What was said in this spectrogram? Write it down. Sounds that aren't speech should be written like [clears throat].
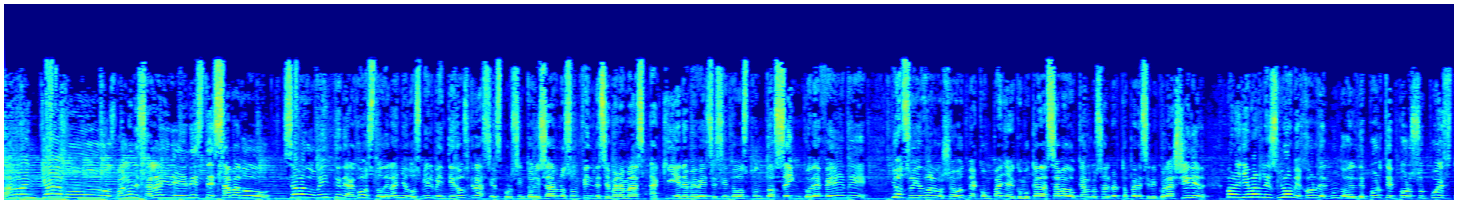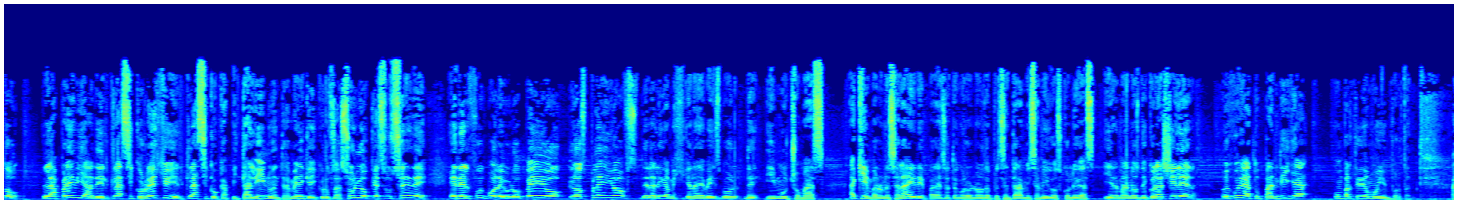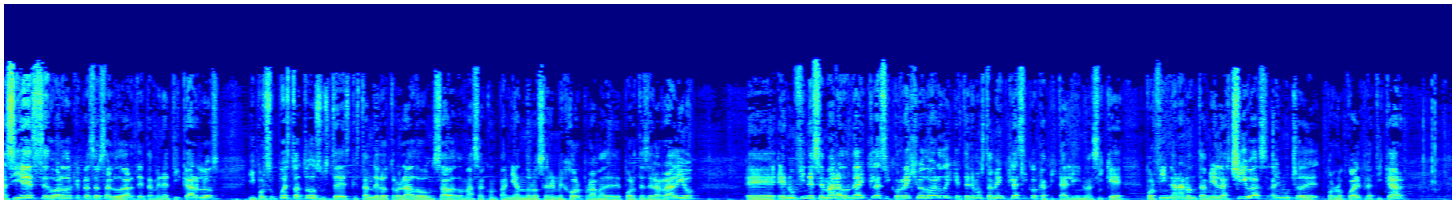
Arrancamos balones al aire en este sábado, sábado 20 de agosto del año 2022. Gracias por sintonizarnos un fin de semana más aquí en MBS 102.5 de FM. Yo soy Eduardo Chabot, me acompañan como cada sábado Carlos Alberto Pérez y Nicolás Schiller para llevarles lo mejor del mundo del deporte, por supuesto, la previa del clásico regio y el clásico capitalino entre América y Cruz Azul, lo que sucede en el fútbol europeo, los playoffs de la Liga Mexicana de Béisbol y mucho más aquí en Balones al Aire. Para eso tengo el honor de presentar a mis amigos, colegas y hermanos. Nicolás Schiller, hoy juega tu pandilla un partido muy importante. Así es, Eduardo, qué placer saludarte, también a ti, Carlos, y por supuesto a todos ustedes que están del otro lado un sábado más acompañándonos en el mejor programa de deportes de la radio. Eh, en un fin de semana donde hay clásico regio Eduardo y que tenemos también clásico capitalino, así que por fin ganaron también las Chivas, hay mucho de, por lo cual platicar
